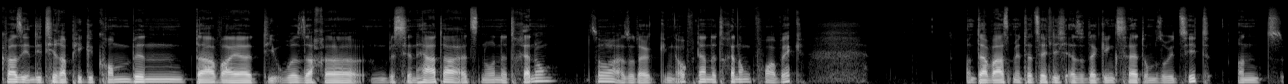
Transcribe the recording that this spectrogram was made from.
quasi in die Therapie gekommen bin, da war ja die Ursache ein bisschen härter als nur eine Trennung. So, also da ging auch wieder eine Trennung vorweg. Und da war es mir tatsächlich, also da ging es halt um Suizid und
